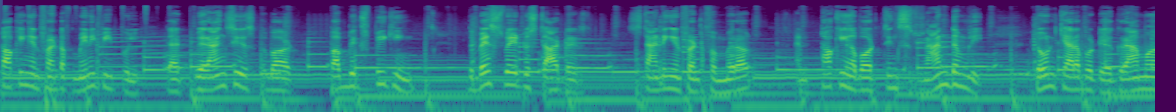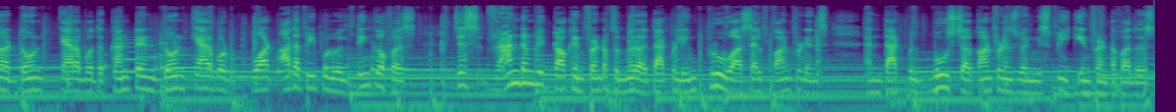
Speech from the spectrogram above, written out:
talking in front of many people, that we are anxious about public speaking, the best way to start is standing in front of a mirror and talking about things randomly. Don't care about your grammar, don't care about the content, don't care about what other people will think of us. Just randomly talk in front of the mirror. That will improve our self confidence and that will boost our confidence when we speak in front of others.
